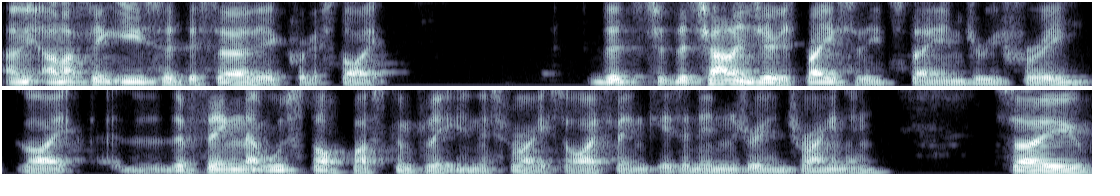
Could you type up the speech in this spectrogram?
and, and I think you said this earlier, Chris, like the the challenge here is basically to stay injury free. Like the thing that will stop us completing this race, I think, is an injury in training. So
